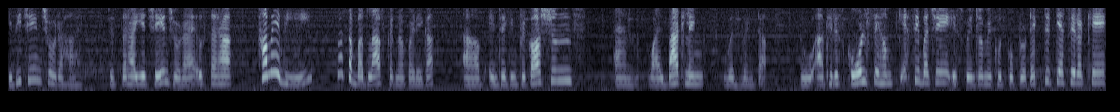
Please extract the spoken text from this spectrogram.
ये भी चेंज हो रहा है। जिस तरह ये चेंज हो रहा है, उस तरह हमें भी थोड़ा सा बदलाव करना पड़ेगा। In taking precautions and while battling with winter तो आखिर इस कोल्ड से हम कैसे बचें, इस विंटर में खुद को प्रोटेक्टेड कैसे रखें?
